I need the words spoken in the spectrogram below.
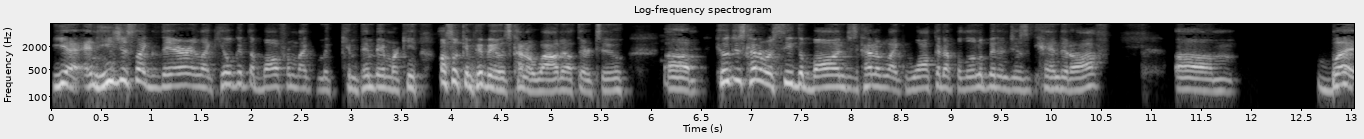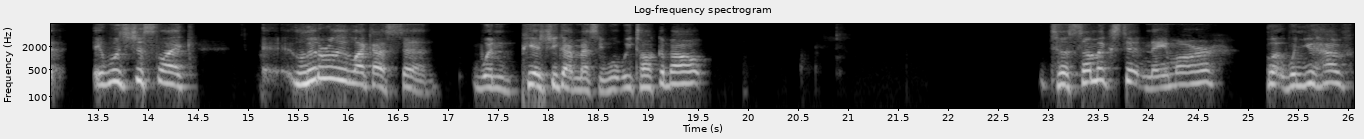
Yeah, and he's just like there, and like he'll get the ball from like Kimpembe Marquinhos. Also, Kimpembe was kind of wild out there too. Um, he'll just kind of receive the ball and just kind of like walk it up a little bit and just hand it off. Um, but it was just like literally, like I said, when PSG got messy, what we talked about to some extent Neymar, but when you have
